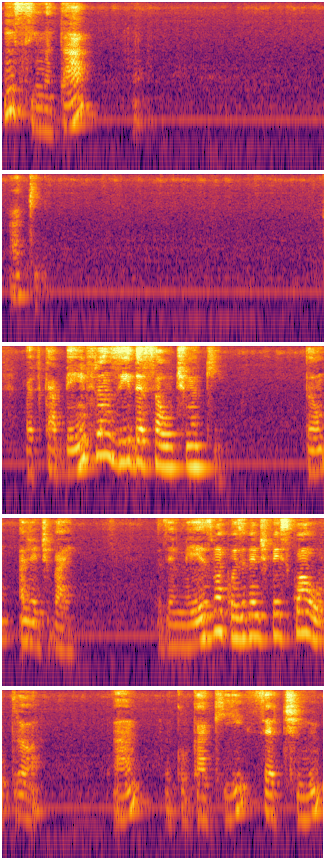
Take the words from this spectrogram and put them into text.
em cima, tá? Franzida essa última aqui. Então, a gente vai fazer a mesma coisa que a gente fez com a outra, ó. Tá? Vou colocar aqui certinho.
